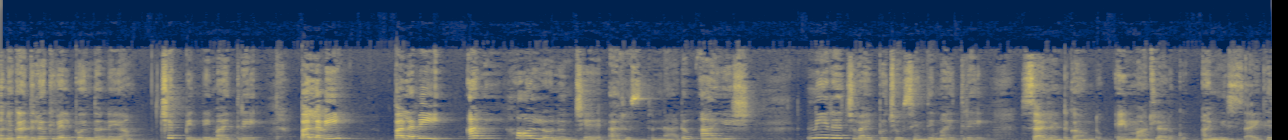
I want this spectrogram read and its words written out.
తన గదిలోకి వెళ్ళిపోయిందన్నయ్య చెప్పింది మైత్రి. పల్లవి పల్లవి అని హాల్లో నుంచే అరుస్తున్నాడు ఆయుష్. నీరజ్ వైపు చూసింది మైత్రి. సైలెంట్గా ఉండు ఏం మాట్లాడుకు అని సైగ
